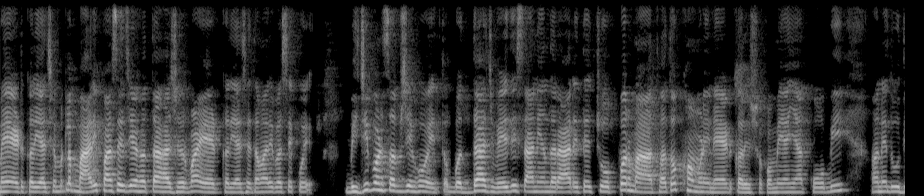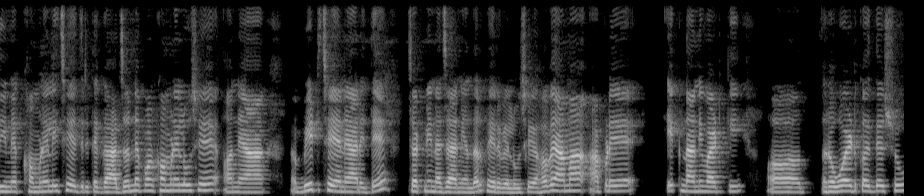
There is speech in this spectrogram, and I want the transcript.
મેં એડ કર્યા છે. મતલબ મારી પાસે જે હતા, હાજરમાં એડ કર્યા છે. તમારી પાસે કોઈ બીજી પણ સબ્જી હોય તો બધા જ વેજીસ આની અંદર આ રીતે ચોપરમાં અથવા તો ખમણીને એડ કરી શકો. મેં અહીંયા કોબી અને દૂધીને ખમણેલી છે. એ જ રીતે ગાજરને પણ ખમણેલું છે અને આ બીટ છે એને આ રીતે ચટણીના જારની અંદર ફેરવેલું છે. હવે આમાં આપણે એક નાની વાટકી રવો એડ કરી દઈશું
